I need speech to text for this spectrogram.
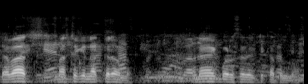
শাবাশ মাছটাকে নাট করা হলো অনেক বড় সাইজের একটি কাতল মাছ।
